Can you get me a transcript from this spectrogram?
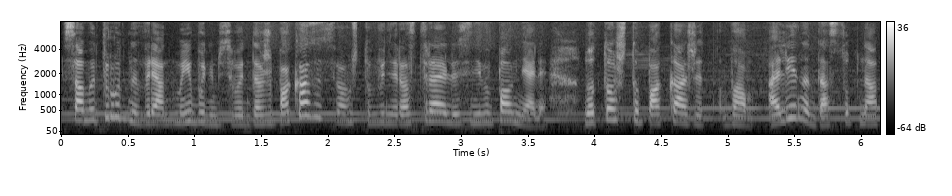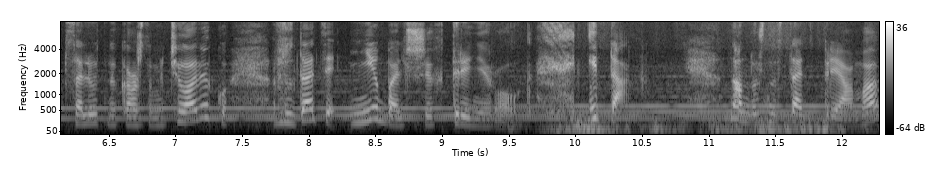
самый трудный вариант мы не будем сегодня даже показывать вам, чтобы вы не расстраивались и не выполняли. Но то, что покажет вам Алина, доступно абсолютно каждому человеку в результате небольших тренировок. Итак, нам нужно встать прямо.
